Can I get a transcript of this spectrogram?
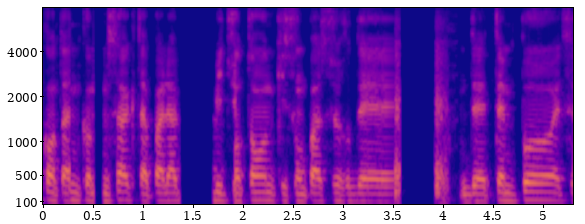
quand tu as comme ça, que tu n'as pas l'habitude d'entendre, qui sont pas sur des, des tempos, etc.,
